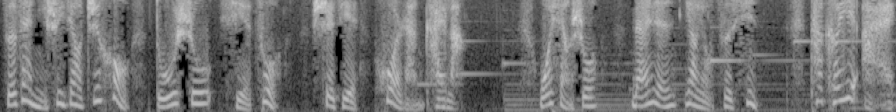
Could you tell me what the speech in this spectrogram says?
则在你睡觉之后读书写作，世界豁然开朗。我想说，男人要有自信，他可以矮，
